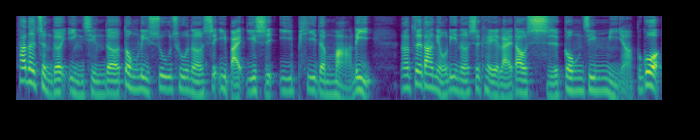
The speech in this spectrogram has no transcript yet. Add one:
它的整个引擎的动力输出呢是一百一十一匹的马力，那最大扭力呢是可以来到十公斤米啊。不过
